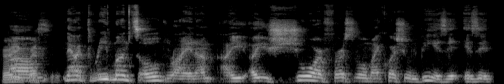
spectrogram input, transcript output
Very Um, aggressive. Now, at three months old, Ryan, I'm, are, you, are you sure? First of all, my question would be: Is it is it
